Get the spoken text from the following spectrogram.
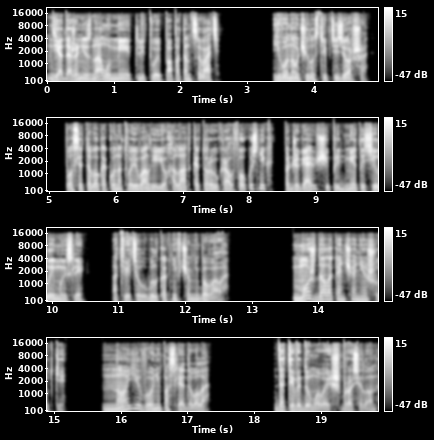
Я даже не знал, умеет ли твой папа танцевать. Его научила стриптизерша, после того, как он отвоевал ее халат, который украл фокусник, поджигающий предметы силой мысли, ответил Уилл, как ни в чем не бывало. Мож дал окончание шутки, но его не последовало. «Да ты выдумываешь», — бросил он.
